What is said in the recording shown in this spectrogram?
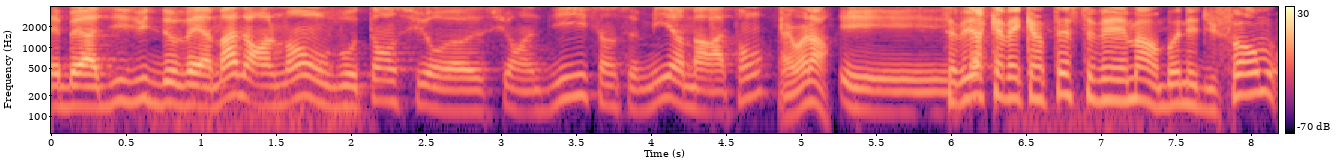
Et ben à 18 de VMA, normalement, on vaut tant sur, euh, sur un 10, un semi, un marathon. Et voilà. Et Ça veut dire qu'avec un test VMA en bonne et due forme,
